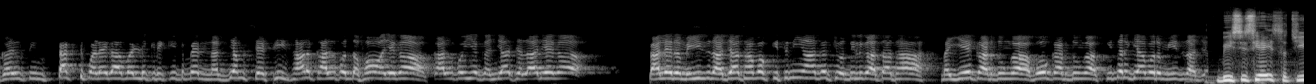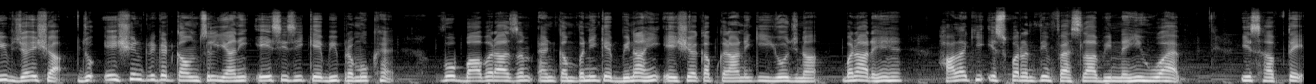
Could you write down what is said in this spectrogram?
गलत इंपैक्ट पड़ेगा वर्ल्ड क्रिकेट पे। नजम सेठी सर, कल को दफ़ा हो जाएगा। कल को ये गंजा चला जाएगा। पहले रमीज राजा था, वो कितनी आगे चौधरी लगाता था। मैं ये कर दूँगा, वो कर दूँगा। किधर गया वो रमीज राजा? बीसीसीआई सचिव जय शाह, जो एशियन क्रिकेट काउंसिल यानी एसीसी के भी प्रमुख हैं, वो बाबर आज़म एंड कंपनी के बिना ही एशिया कप कराने की योजना बना रहे हैं। हालाँकि इस पर अंतिम फैसला भी नहीं हुआ है। इस हफ़्ते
